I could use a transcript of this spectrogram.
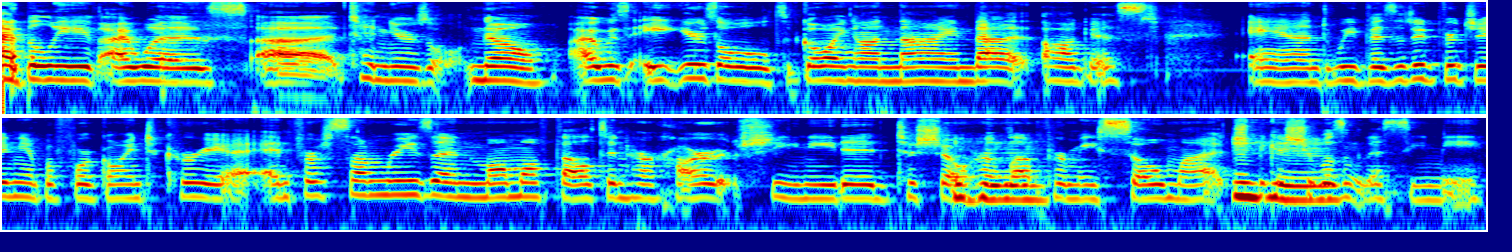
I believe I was uh, 10 years old. No, I was 8 years old, going on 9 that August. and we visited Virginia before going to Korea. And for some reason, Mama felt in her heart she needed to show her Mm-hmm. love for me so much because she wasn't going to see me.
